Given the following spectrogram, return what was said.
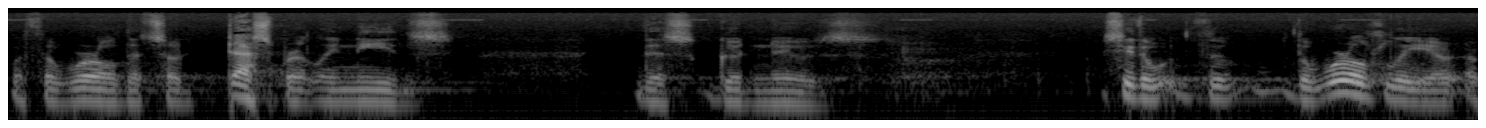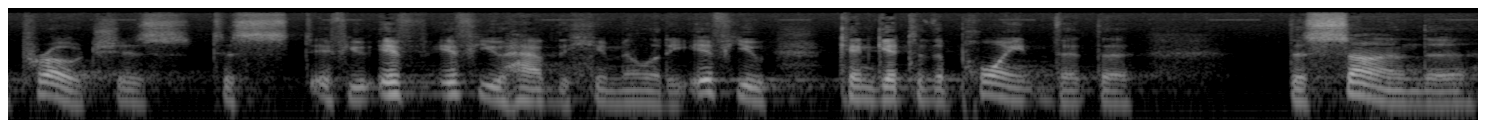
with the world that so desperately needs this good news. See, the, the, the, worldly approach is to, if you, if, if you have the humility, if you can get to the point that the, the son, the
